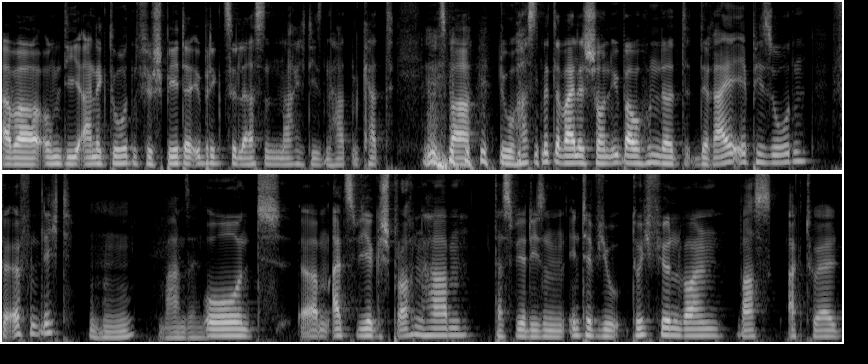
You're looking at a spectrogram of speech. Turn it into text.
aber um die Anekdoten für später übrig zu lassen, mache ich diesen harten Cut. Und zwar, du hast mittlerweile schon über 103 Episoden veröffentlicht. Mhm. Wahnsinn. Und ähm, als wir gesprochen haben, dass wir diesen Interview durchführen wollen, war es aktuell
